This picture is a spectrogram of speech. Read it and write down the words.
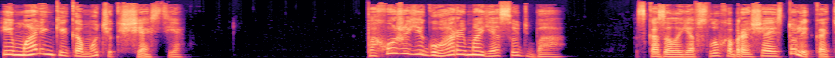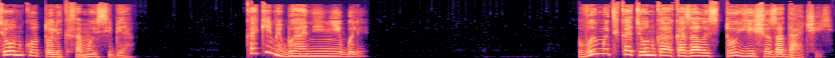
и маленький комочек счастья. Похоже, ягуар и моя судьба, сказала я вслух, обращаясь то ли к котенку, то ли к самой себе какими бы они ни были. Вымыть котенка оказалось той еще задачей.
